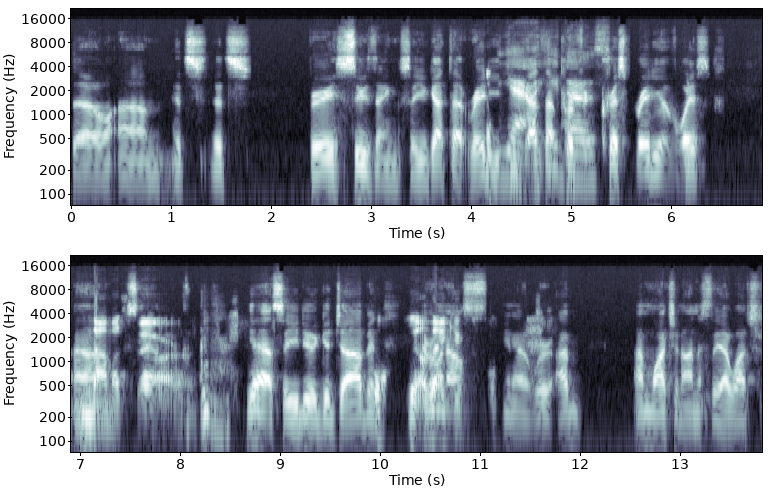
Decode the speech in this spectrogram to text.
so um, it's it's very soothing so you got that radio Yeah, you got that he perfect does. crisp radio voice um, Namaste. yeah so you do a good job and Yeah, everyone thank you. else you. know we're i'm i'm watching honestly i watch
